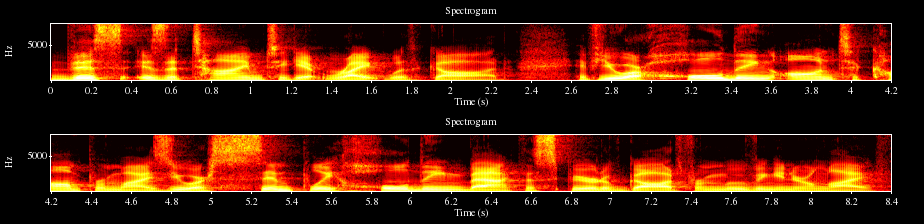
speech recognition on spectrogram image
this is a time to get right with God. If you are holding on to compromise, you are simply holding back the Spirit of God from moving in your life.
